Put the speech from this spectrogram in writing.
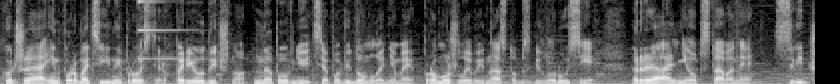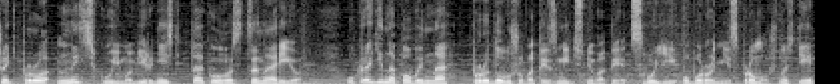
хоча інформаційний простір періодично наповнюється повідомленнями про можливий наступ з Білорусі, реальні обставини свідчать про низьку ймовірність такого сценарію. Україна повинна продовжувати зміцнювати свої оборонні спроможності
